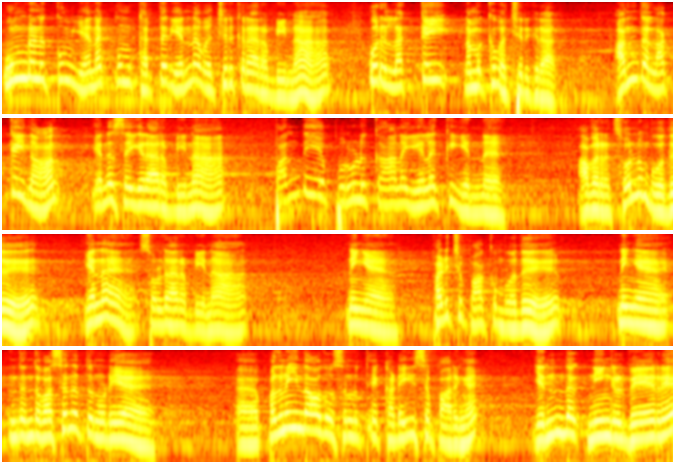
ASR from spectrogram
உங்களுக்கும் எனக்கும் கத்தர் என்ன வச்சிருக்கிறார் அப்படின்னா ஒரு லக்கை நமக்கு வச்சிருக்கிறார். அந்த லக்கை தான் என்ன செய்கிறார் அப்படின்னா பந்தய பொருளுக்கான இலக்கு என்ன? அவர் சொல்லும்போது என்ன சொல்கிறார் அப்படின்னா நீங்கள் படித்து பார்க்கும்போது நீங்கள் இந்த இந்த வசனத்தினுடைய பதினைந்தாவது வசனத்தை கடைசி பாருங்கள் எந்த நீங்கள் வேறே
